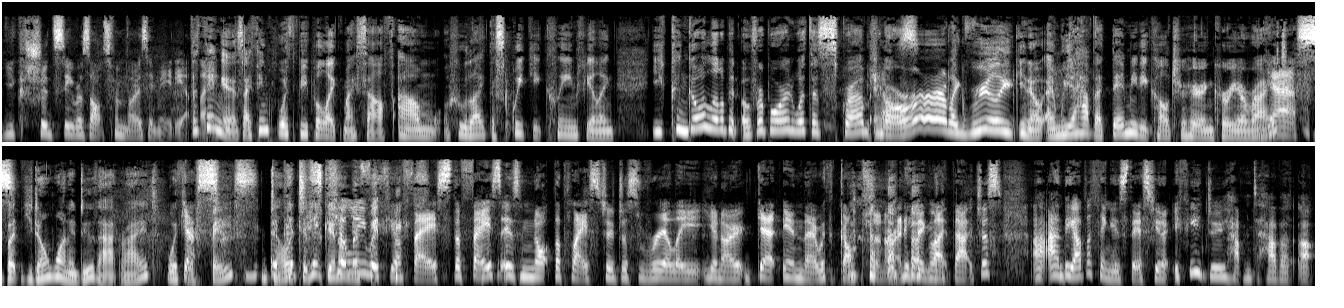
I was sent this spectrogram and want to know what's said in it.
you should see results from those immediately. The thing is, I think with people like myself, um, who like the squeaky clean feeling, you can go a little bit overboard with a scrub and go, like really, you know, and we have that demiri culture here in Korea, right? Yes. But you don't want to do that, right? With your face, delicate Particularly your with face. your face. The face is not the place to just really, you know, get in there with gumption or anything like that. Just uh, and the other thing is this, you know, if you do happen to have a, a,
